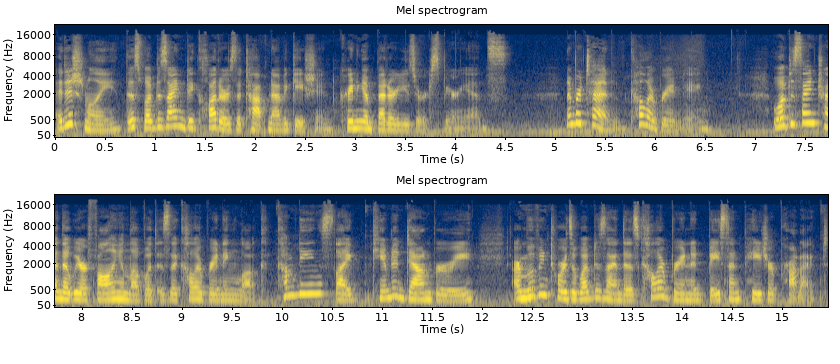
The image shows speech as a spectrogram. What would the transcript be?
Additionally, this web design declutters the top navigation, creating a better user experience. Number 10, color branding. A web design trend that we are falling in love with is the color branding look. Companies like Camden Town Brewery are moving towards a web design that is color branded based on page or product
